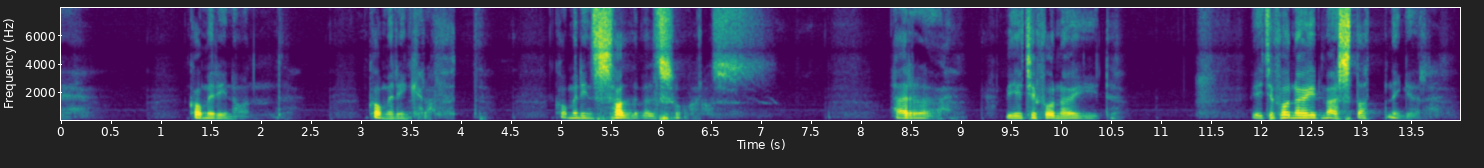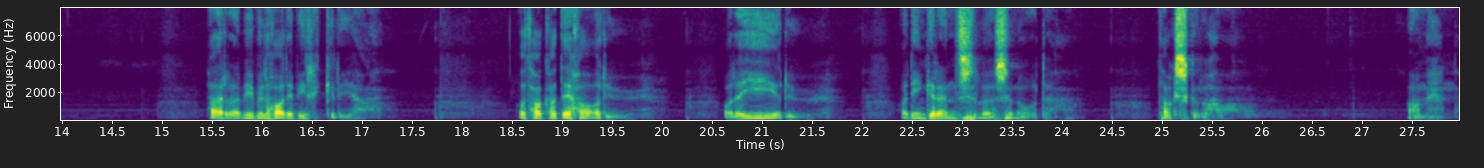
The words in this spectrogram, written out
Kom med din hånd. Kom med din kraft. Kom med din salvelse over oss. Herre, vi er ikke fornøyd. Vi er ikke fornøyd med erstatninger. Herre, vi vil ha det virkelige. Og takk at det har du, og det gir du av din grenseløse nåde. Takk skal du ha. Amen.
